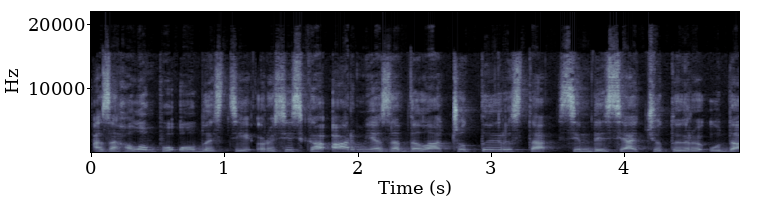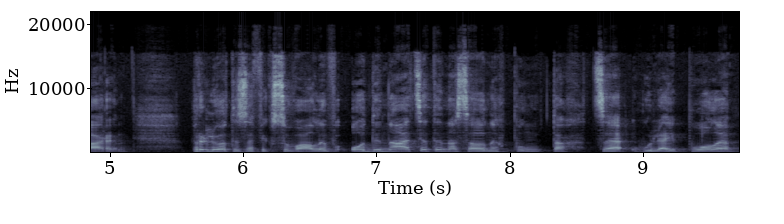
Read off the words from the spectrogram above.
А загалом по області російська армія завдала 474 удари. Прильоти зафіксували в 11 населених пунктах: це Гуляйполе,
